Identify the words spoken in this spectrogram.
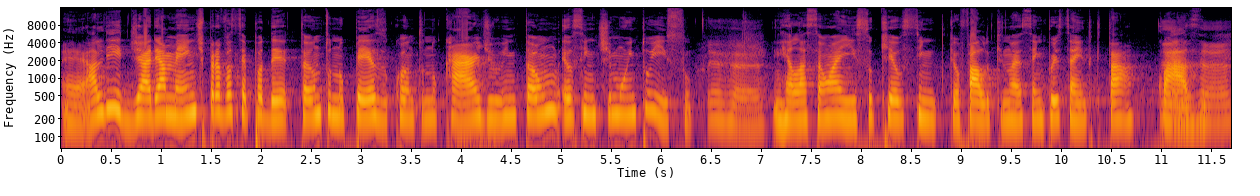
é, ali diariamente para você poder, tanto no peso quanto no cardio. Então, eu senti muito isso. Aham. Em relação a isso que eu sinto, que eu falo que não é 100%, que tá quase. Aham.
